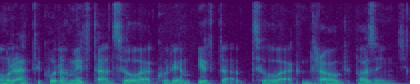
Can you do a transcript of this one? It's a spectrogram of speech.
Un reti kuram ir tādi cilvēki, kuriem ir tādi cilvēki, draugi, paziņas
